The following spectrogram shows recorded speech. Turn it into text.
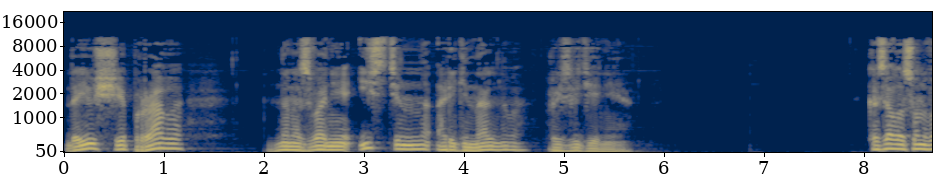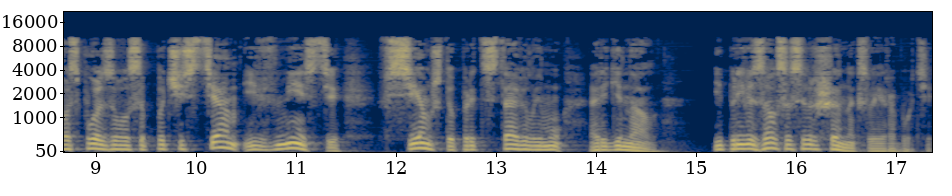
дающее право на название истинно оригинального произведения. Казалось, он воспользовался по частям и вместе всем, что представил ему оригинал, и привязался совершенно к своей работе.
